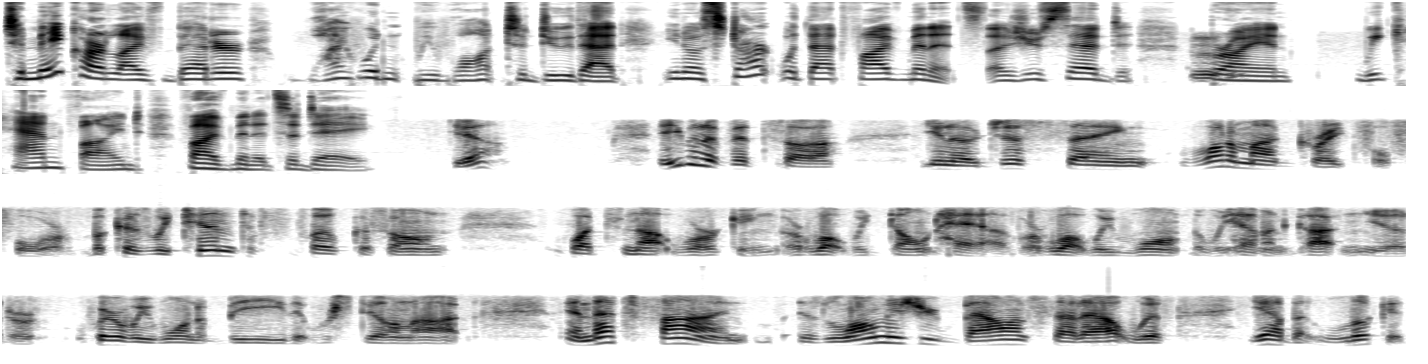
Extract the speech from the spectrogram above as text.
To make our life better why wouldn't we want to do that? You know start with that five minutes. As you said mm-hmm. bryan we can find five minutes a day. Yeah. Even if it's uh you know, just saying, what am I grateful for? Because we tend to focus on what's not working or what we don't have or what we want that we haven't gotten yet or where we want to be that we're still not. And that's fine as long as you balance that out with, yeah, but look at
